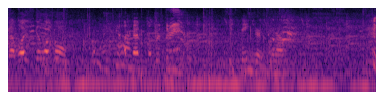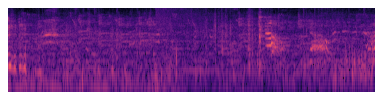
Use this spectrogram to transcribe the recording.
got one still one goal Oh my god. attempt number three This is dangerous, you know. no! No!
